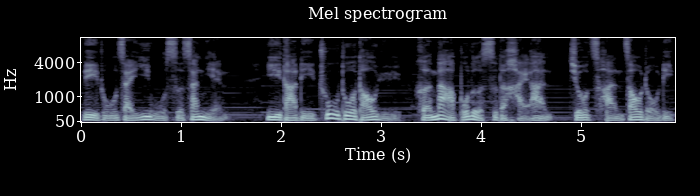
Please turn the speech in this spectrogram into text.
例如，在1543年，意大利诸多岛屿和那不勒斯的海岸就惨遭蹂躏。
